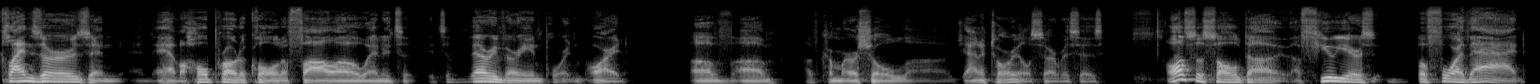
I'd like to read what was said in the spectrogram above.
cleansers and and they have a whole protocol to follow, and it's a it's a very very important part of um, of commercial uh, janitorial services. Also sold uh, a few years before that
